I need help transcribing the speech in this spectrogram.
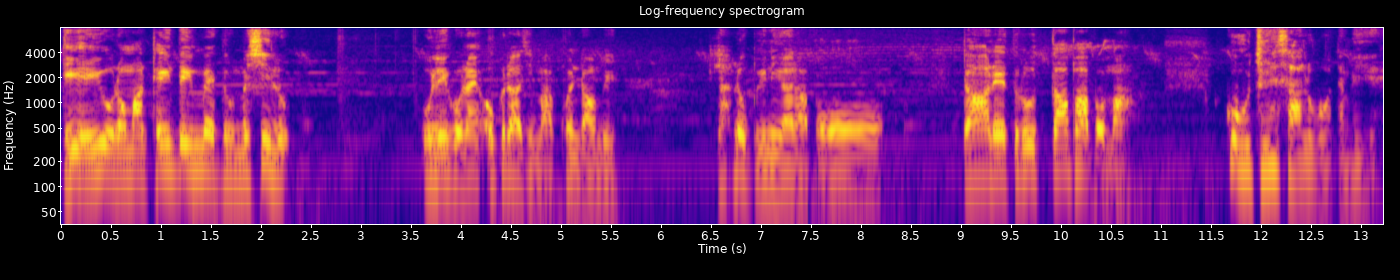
ဒီအိမ်ကိုတော့မှထိမ့်သိမ့်မဲ့သူမရှိလို့ဦးလေးကိုယ်တိုင်ဥက္ကရာကြီးမှာခွင့်တောင်းပြီးလာလှုပ်ပေးနေရတာပေါ့ဒါလည်းသူတို့သားဖပေါ်မှာကိုချင်းစာလို့ပေါ့သမီးရဲ့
